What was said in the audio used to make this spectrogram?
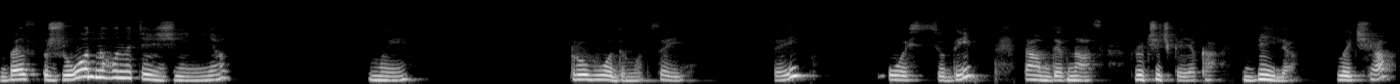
без жодного натяжіння ми проводимо цей тейп ось сюди, там, де в нас ключичка, яка біля плеча,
